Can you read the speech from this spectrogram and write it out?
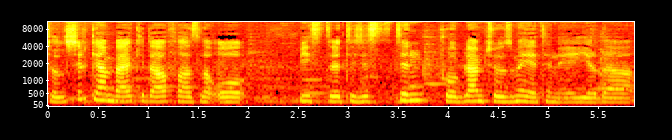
çalışırken belki daha fazla o bir stratejistin problem çözme yeteneği ya da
